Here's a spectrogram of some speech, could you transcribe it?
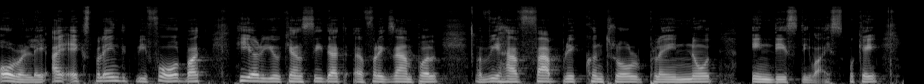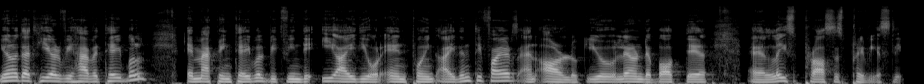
overlay. I explained it before, but here you can see that, uh, for example, we have fabric control plane node in this device okay? You know that here we have a table a mapping table between the EID or endpoint identifiers and RLOC you learned about the uh, Lisp process previously.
